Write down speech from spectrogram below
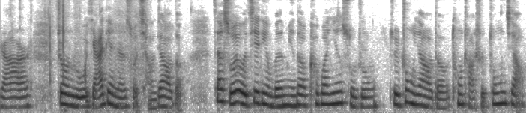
然而，正如雅典人所强调的，在所有界定文明的客观因素中，最重要的通常是宗教。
